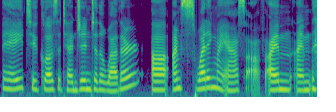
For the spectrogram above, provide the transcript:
pay too close attention to the weather. Uh, I'm sweating my ass off. I'm, I'm.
